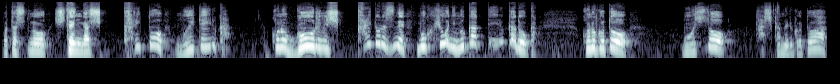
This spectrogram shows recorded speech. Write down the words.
私の視点がしっかりと向いているかこのゴールにしっかりとですね目標に向かっているかどうかこのことをもう一度確かめることは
